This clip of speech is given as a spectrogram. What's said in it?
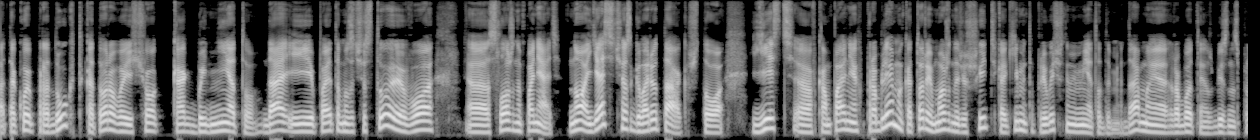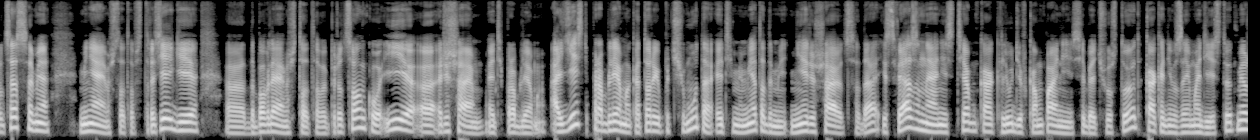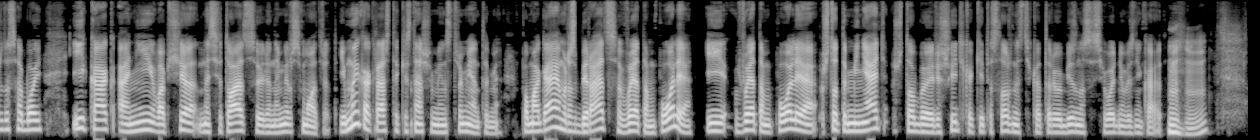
такой продукт, которого еще как бы нету, да, и поэтому зачастую его э, сложно понять. Но я сейчас говорю так, что есть э, в компаниях проблемы, которые можно решить какими-то привычными методами, да, мы работаем с бизнес-процессами, меняем что-то в стратегии, э, добавляем что-то в операционку и э, решаем эти проблемы. А есть проблемы, которые почему-то этими методами не решаются, да, и связаны они с тем, как люди в компании себя чувствуют, как они взаимодействуют между собой, и как они вообще на ситуацию или на мир смотрят. И мы как раз-таки с нашими инструментами помогаем разбираться в этом поле и в этом поле что-то менять, чтобы решить какие-то сложности, которые у бизнеса сегодня возникают. Угу.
